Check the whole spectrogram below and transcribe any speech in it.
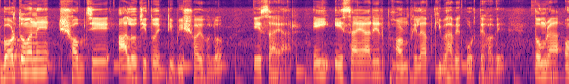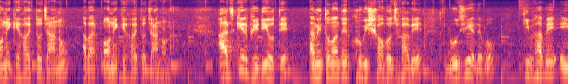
বর্তমানে সবচেয়ে আলোচিত একটি বিষয় হলো এসআইআর। এই এসআইআরের ফর্ম ফিল আপ কীভাবে করতে হবে, তোমরা অনেকে হয়তো জানো, আবার অনেকে হয়তো জানো না। আজকের ভিডিওতে আমি তোমাদের খুবই সহজভাবে বুঝিয়ে দেব কীভাবে এই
